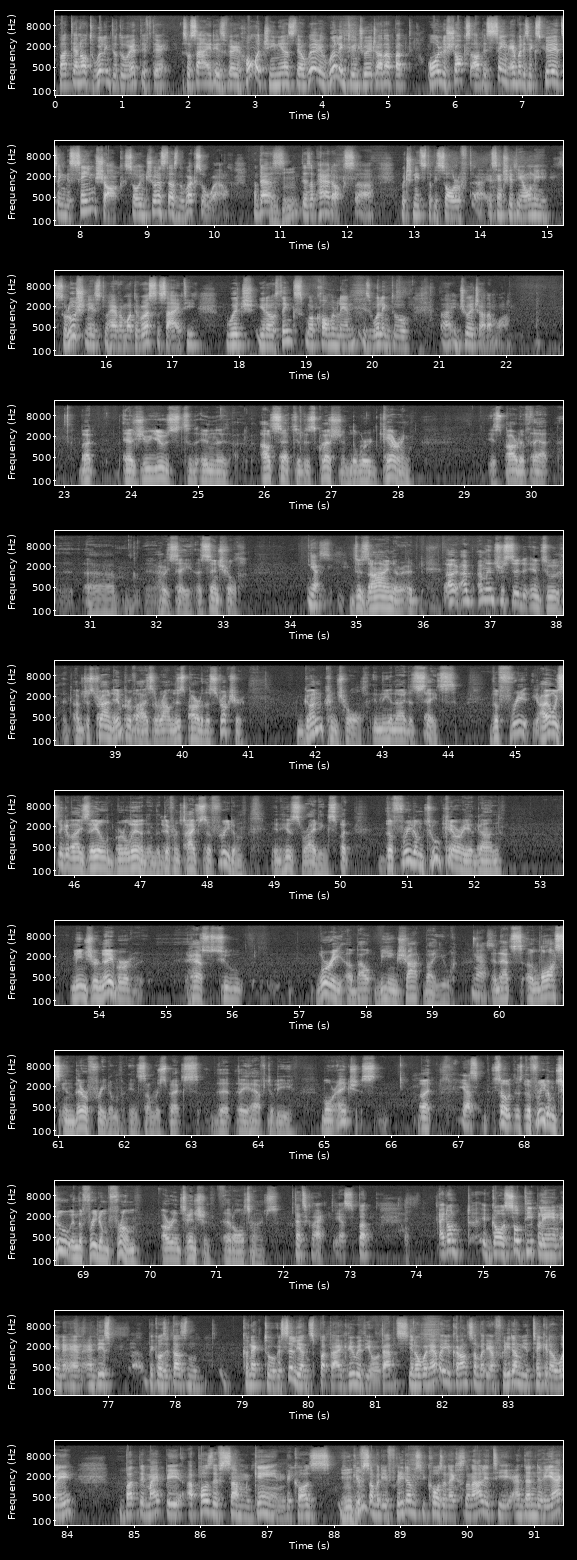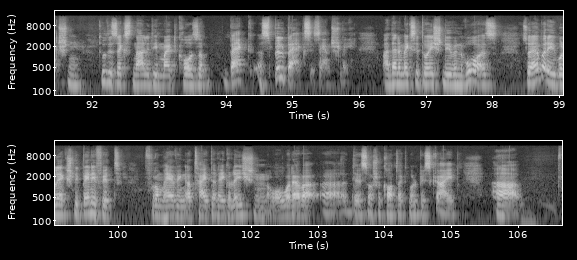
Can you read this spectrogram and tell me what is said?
but they're not willing to do it. If the society is very homogeneous, they're very willing to insure each other, but all the shocks are the same. Everybody's experiencing the same shock, so insurance doesn't work so well. And there's there's a paradox uh, which needs to be solved. Uh, essentially, the only solution is to have a more diverse society, which you know thinks more commonly and is willing to uh, insure each other more. But as you used in the outset to this question, the word caring is part of that, uh, how do you say, essential Yes. design. Or uh, I, I'm- I'm interested into. I'm just trying to improvise around this part of the structure. Gun control in the United States. The free. I always think of Isaiah Berlin and the different types of freedom in his writings, but the freedom to carry a gun means your neighbor has to worry about being shot by you. Yes. And that's a loss in their freedom in some respects that they have to be more anxious. But Yes. so the freedom to and the freedom from are in tension at all times. That's correct. Yes, but I don't. It goes so deeply in in, in, in this uh, because it doesn't connect to resilience. But I agree with you. That's you know whenever you grant somebody a freedom, you take it away. But there might be a positive sum game because you give somebody freedoms, you cause an externality, and then the reaction to this externality might cause a back, a spillbacks essentially. And then it makes the situation even worse. So everybody will actually benefit from having a tighter regulation or whatever uh, the social contract will prescribe, uh,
